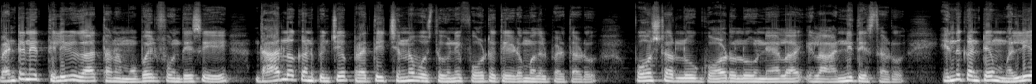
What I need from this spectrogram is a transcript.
వెంటనే తెలివిగా తన మొబైల్ ఫోన్ తీసి దారిలో కనిపించే ప్రతి చిన్న వస్తువుని ఫోటో తీయడం మొదలు పెడతాడు పోస్టర్లు గోడలు నేల ఇలా అన్నీ తీస్తాడు. ఎందుకంటే మళ్ళీ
